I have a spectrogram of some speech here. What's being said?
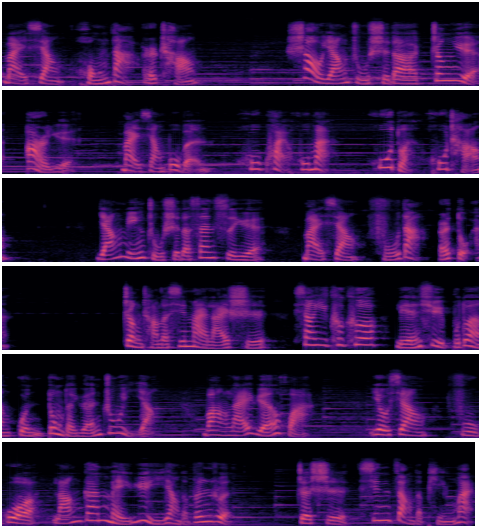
脉象宏大而长；少阳主时的正月、二月，脉象不稳，忽快忽慢，忽短忽长；阳明主时的三四月，脉象浮大而短。正常的心脉来时，像一颗颗连续不断滚动的圆珠一样，往来圆滑，又像抚过栏杆美玉一样的温润。这是心脏的平脉。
